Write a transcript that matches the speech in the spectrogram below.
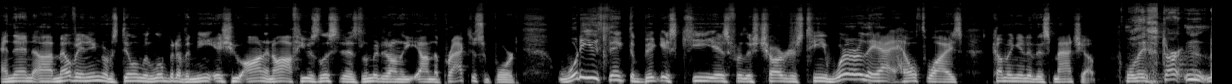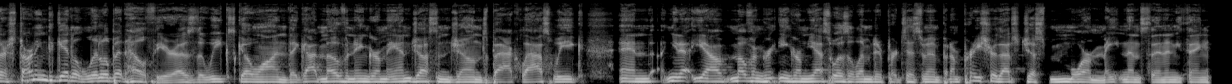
And then uh, Melvin Ingram's dealing with a little bit of a knee issue on and off. He was listed as limited on the on the practice report. What do you think the biggest key is for this Chargers team? Where are they at health wise coming into this matchup? Well, they starting they're starting to get a little bit healthier as the weeks go on. They got Melvin Ingram and Justin Jones back last week, and you know, yeah, Melvin Ingram, yes, was a limited participant, but I'm pretty sure that's just more maintenance than anything.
